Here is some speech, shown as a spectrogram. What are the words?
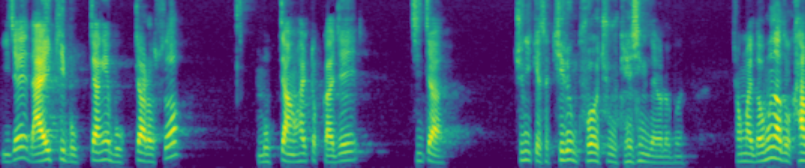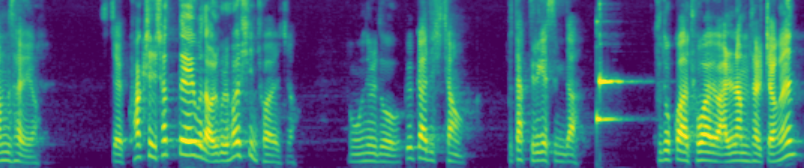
이제 나이키 목장의 목자로서 목장 활동까지 진짜 주님께서 기름 부어주고 계십니다, 여러분. 정말 너무나도 감사해요. 진짜 확실히 첫 때보다 얼굴이 훨씬 좋아졌죠. 오늘도 끝까지 시청 부탁드리겠습니다. 구독과 좋아요, 알람 설정은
